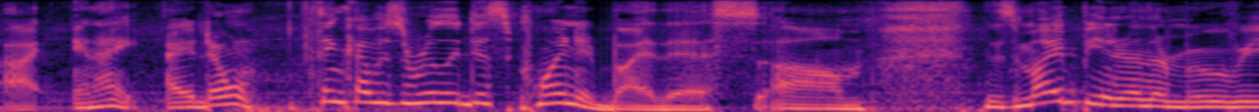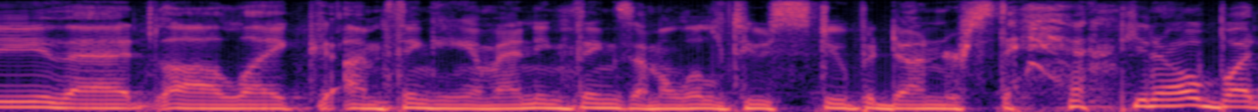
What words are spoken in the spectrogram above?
I and I, I don't think I was really disappointed by this. Um, this might be another movie that, uh, like, I'm thinking of ending things. I'm a little too stupid to understand, you know, but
